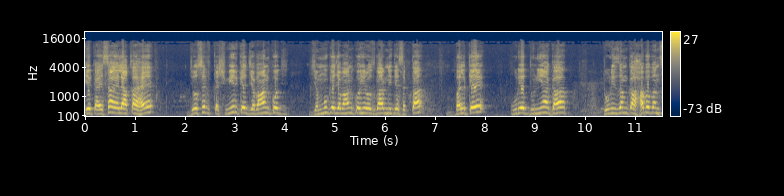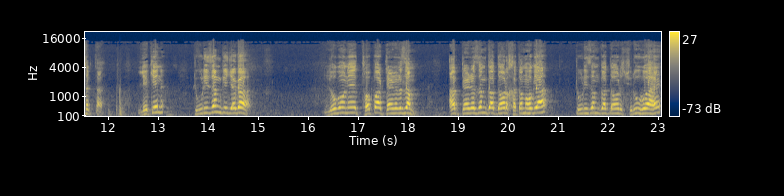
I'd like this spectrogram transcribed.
एक ऐसा इलाका है जो सिर्फ़ कश्मीर के जवान को, जम्मू के जवान को ही रोज़गार नहीं दे सकता, बल्कि पूरे दुनिया का टूरिज़्म का हब बन सकता है। लेकिन टूरिज़्म की जगह लोगों ने थोपा टेररिज्म अब टेररिज्म का दौर ख़त्म हो गया टूरिज़्म का दौर शुरू हुआ है।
